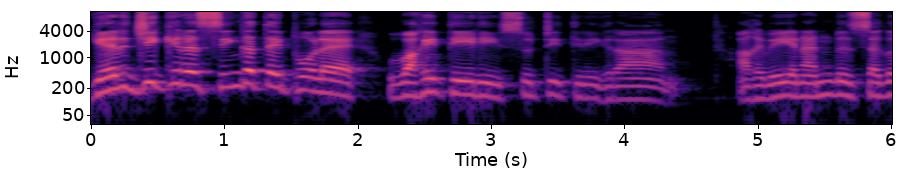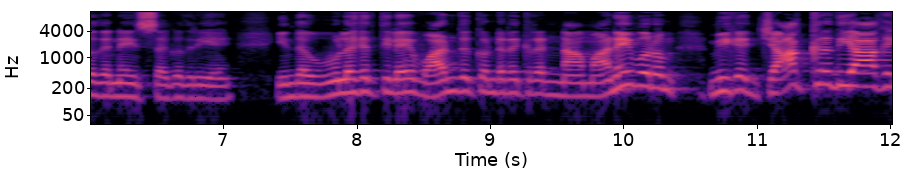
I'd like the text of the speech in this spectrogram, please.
கர்ஜிக்கிற சிங்கத்தைப் போல வகை தேடி சுற்றி திரிகிறான். ஆகவே என் அன்பு சகோதரனே சகோதரியே இந்த உலகத்திலே வாழ்ந்து கொண்டிருக்கிற நாம் அனைவரும் மிக ஜாக்கிரதையாக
